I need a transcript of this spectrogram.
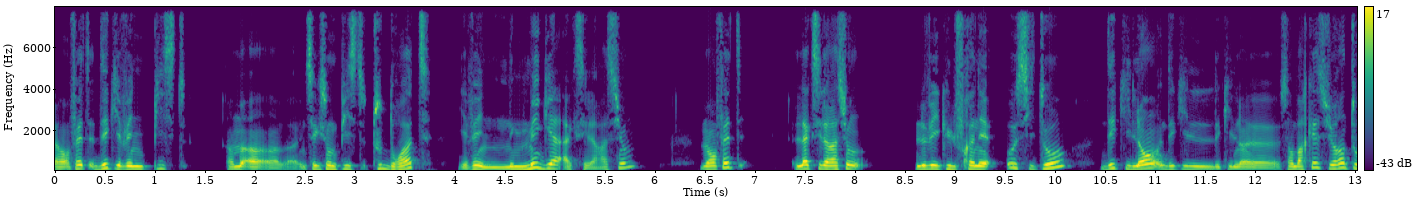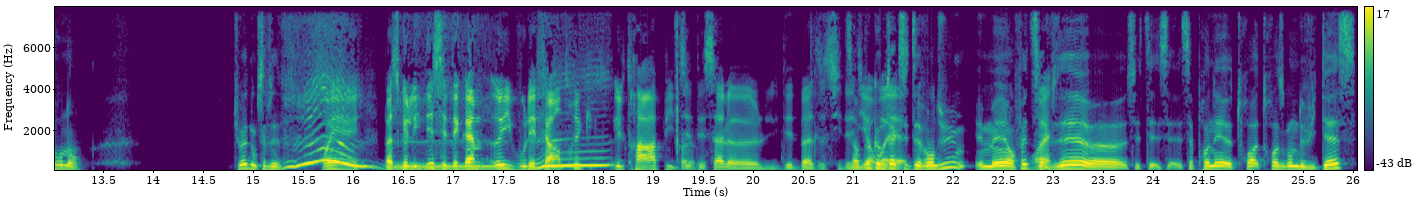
en fait, dès qu'il y avait une piste, un- un- un- une section de piste toute droite, il y avait une méga accélération. Mais en fait, l'accélération, le véhicule freinait aussitôt dès qu'il en- dès qu'il dès qu'il euh, s'embarquait sur un tournant. Tu vois, donc ça faisait... Oui, oui. Parce que l'idée, c'était quand même, eux, ils voulaient faire un truc ultra rapide. C'était ça l'idée de base aussi, C'est un peu comme ça que c'était vendu, mais en fait, ça faisait, euh, c'était, ça prenait 3, trois secondes de vitesse,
